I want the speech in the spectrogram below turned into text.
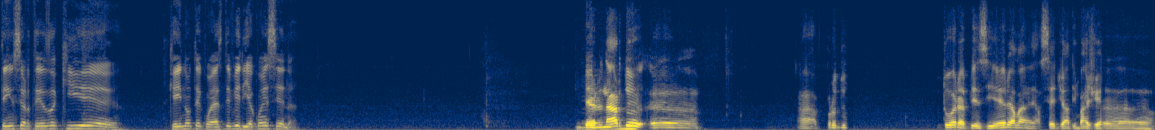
tenho certeza que quem não te conhece deveria conhecer, né? Bernardo, uh, a produtora Bezier, ela é assediada em Bagé. Uh,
